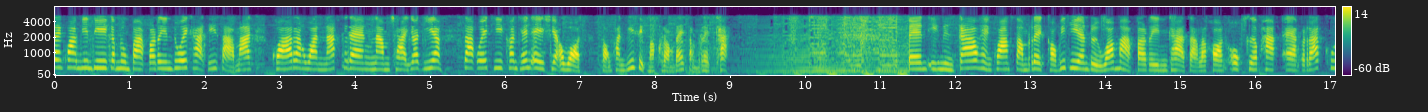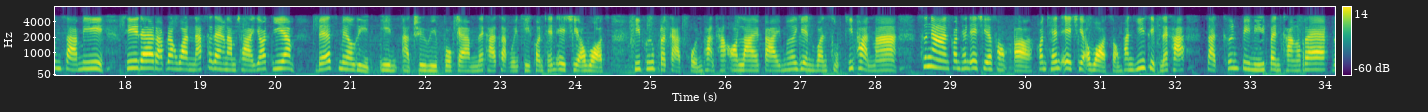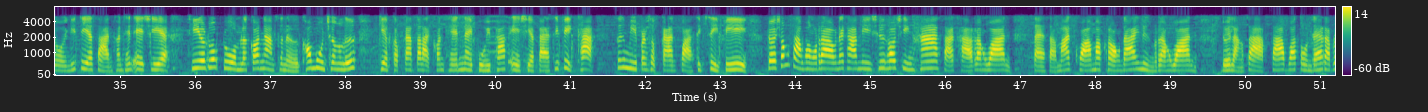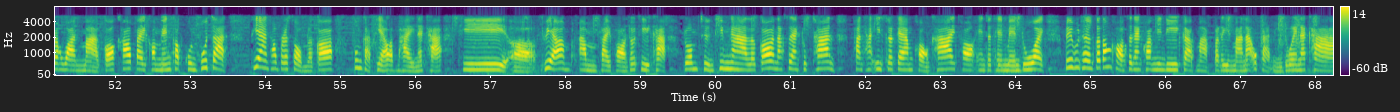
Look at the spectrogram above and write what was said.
ดงความยินดีกับหนุ่มปากปรินด้วยค่ะ ที่สามารถคว้ารางวัลนักแสดงนำชายยอดเยี่ยม จากเวที Content Asia Awards 2020 มาครองได้สำเร็จค่ะ เก้าวแห่งความสำเร็จของพี่เทียนหรือว่าหมากปรินค่ะ จากละครอกเกือบหักแอบรักคุณสามี ที่ได้รับรางวัลนักแสดงนำชายยอดเยี่ยม Best Male Lead in a TV Program นะคะจากเวที Content Asia Awards ที่เพิ่งประกาศผลผ่านทางออนไลน์ไปเมื่อเย็นวันศุกร์ที่ผ่านมา ซึ่งงาน Content Asia สองเอ่อ Content Asia Awards 2020 นะคะ จัดขึ้นปีนี้เป็นครั้งแรกโดยนิตยสาร Content Asia ที่รวบรวมแล้วก็นำเสนอข้อมูลเชิงลึก เกี่ยวกับการตลาดคอนเทนต์ในภูมิภาคเอเชียแปซิฟิกค่ะ ซึ่งมีประสบการณ์กว่า 14 ปี โดยช่อง 3 ของเรานะคะมีชื่อเข้าชิง 5 สาขารางวัล แต่สามารถคว้ามาครองได้ 1 รางวัล โดยหลังจากทราบว่าตนได้รับรางวัลมาก็เข้าไปคอมเมนต์ขอบคุณผู้จัด พี่แอนทองประสม แล้วก็พุ่มกับพี่แอลอัมภัยนะคะ ที่พี่แอลอัมไพรพรโทษทีค่ะ รวมถึงทีมงานแล้วก็นักแสดงทุกท่าน ผ่านทางอินสตาแกรมของค่ายทองเอนเตอร์เทนเมนต์ด้วยรีบบันเทิงก็ต้องขอแสดงความยินดีกับหมากปรินมาณโอกาสนี้ด้วยนะคะ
